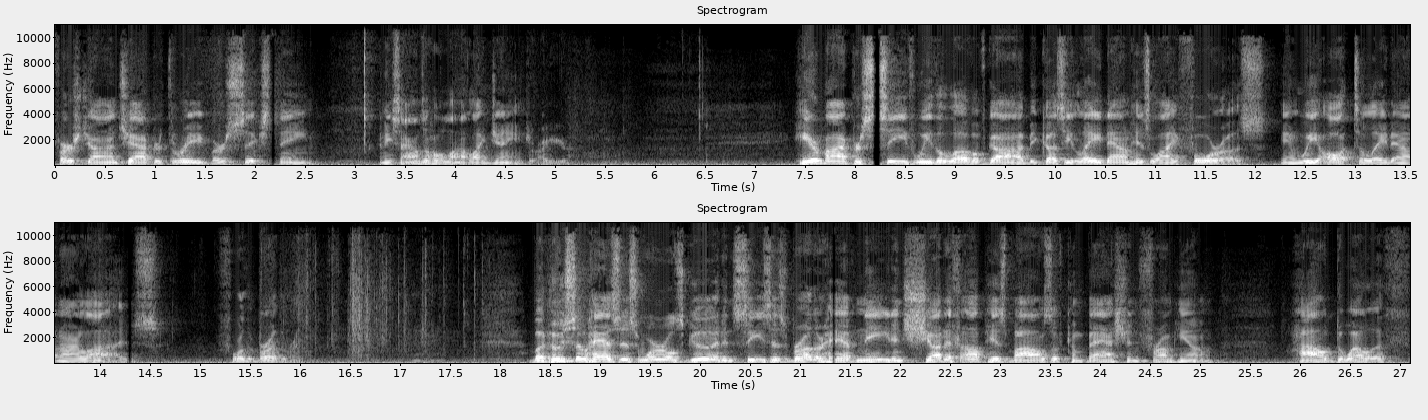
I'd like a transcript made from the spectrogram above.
First John chapter 3 verse 16. And he sounds a whole lot like James right here. Hereby perceive we the love of God because he laid down his life for us, and we ought to lay down our lives for the brethren. But whoso has this world's good and sees his brother have need and shutteth up his bowels of compassion from him, how dwelleth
